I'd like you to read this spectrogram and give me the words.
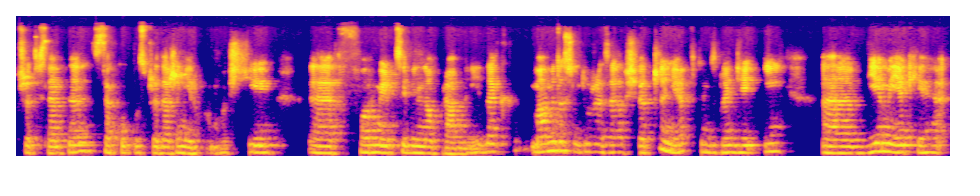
przedwstępne z zakupu, sprzedaży nieruchomości e, w formie cywilnoprawnej. Jednak mamy dosyć duże doświadczenie w tym względzie i wiemy, jakie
